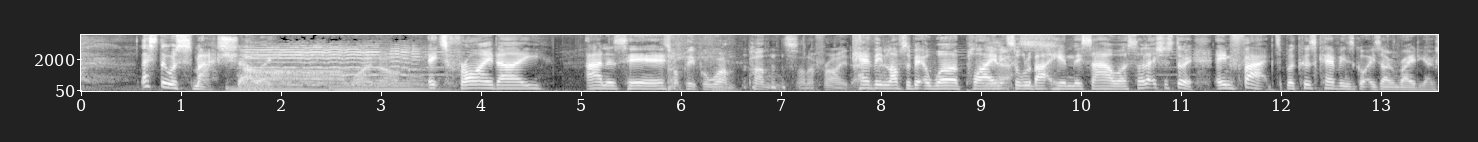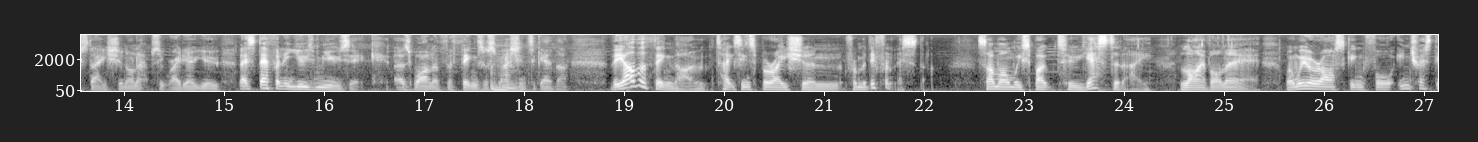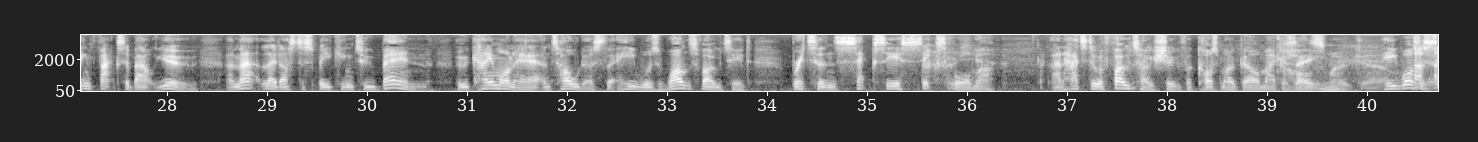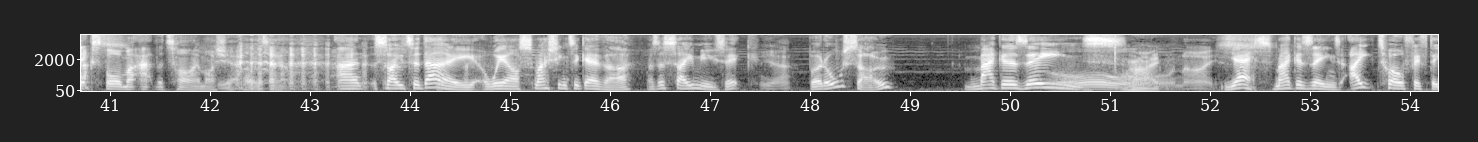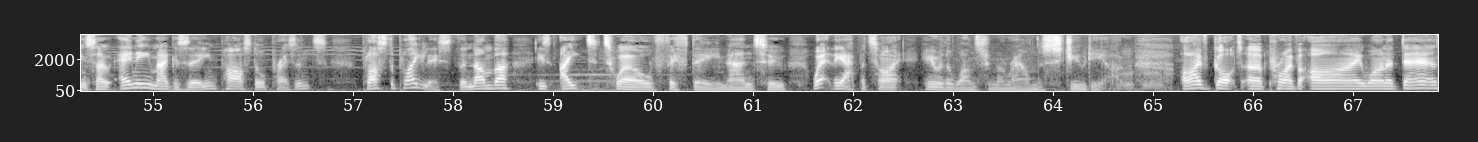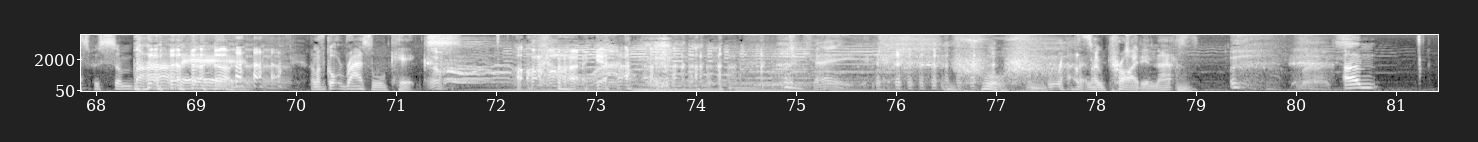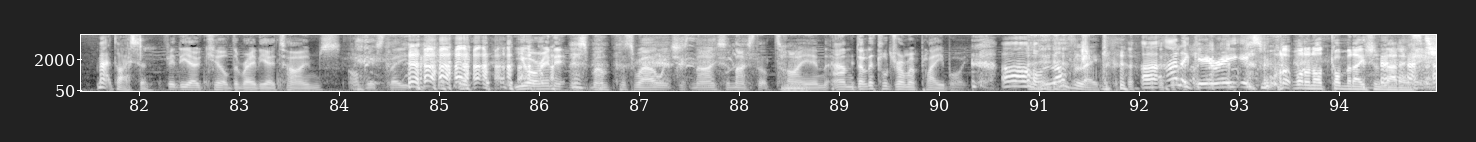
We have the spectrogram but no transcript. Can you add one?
Let's do a smash, shall we? Why not? It's Friday. Anna's here. That's what people want. Puns on a Friday. Kevin loves a bit of wordplay and it's all about him this hour, so let's just do it. In fact, because Kevin's got his own radio station on Absolute Radio You, let's definitely use music as one of the things we're mm-hmm. smashing together. The other thing, though, takes inspiration from a different listener. Someone we spoke to yesterday live on air when we were asking for interesting facts about you. And that led us to speaking to Ben, who came on air and told us that he was once voted Britain's sexiest sixth oh, former and had to do a photo shoot for Cosmo Girl magazine. Cosmo Girl. He was a sixth former at the time, I should point out. And so today we are smashing together, as I say, music, Yeah. but also magazines. Oh, Right. nice. Yes, magazines. 8, 12, 15. So any magazine, past or present, plus the playlist. The number is 8, 12, 15. And to whet the appetite, here are the ones from around the studio. I've got a private eye, wanna dance with somebody. and I've got razzle kicks. Okay. no pride in that. Nice. Um, Matt Dyson. Video killed the Radio Times, obviously. You're in it this month as well, which is nice. A nice little tie in. And the little drummer Playboy. Oh, lovely. Uh, Anna Geary, it's What, what an odd combination that is.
